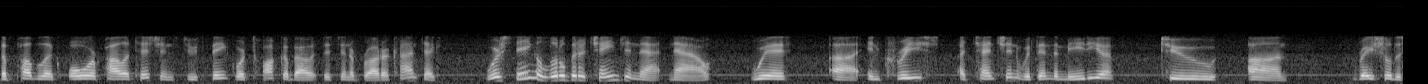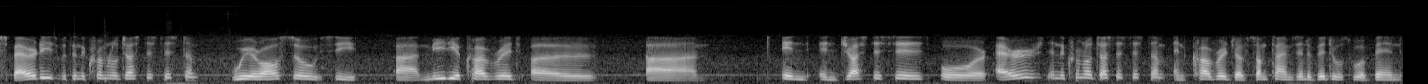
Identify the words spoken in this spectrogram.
the public or politicians to think or talk about this in a broader context. We're seeing a little bit of change in that now with uh, increased attention within the media to um, racial disparities within the criminal justice system. We also see uh, media coverage of um, in injustices or errors in the criminal justice system and coverage of sometimes individuals who have been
